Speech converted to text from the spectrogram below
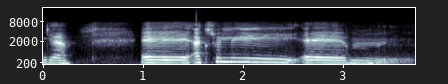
Yeah. Uh, actually, um,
